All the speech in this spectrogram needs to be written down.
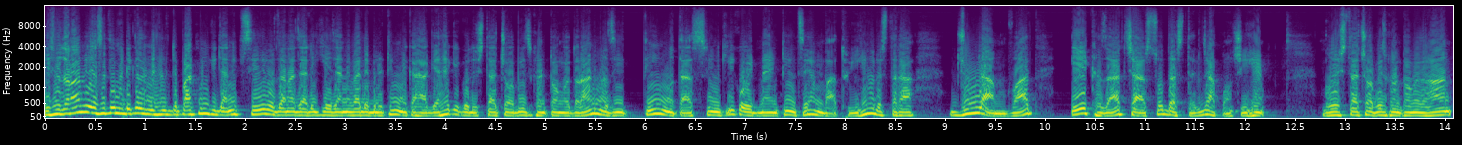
इस दौरान रियासती मेडिकल एंड हेल्थ डिपार्टमेंट की जानब से रोज़ाना जारी किए जाने वाले बुलेटिन में कहा गया है कि गुजशत चौबीस घंटों के दौरान मजीद तीन मुतासरीन की कोविड नाइन्टीन से अमवात हुई है और इस तरह जुमला अमवात एक हज़ार चार सौ दस तक जा पहुँची है। गुजशत चौबीस घंटों के दौरान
